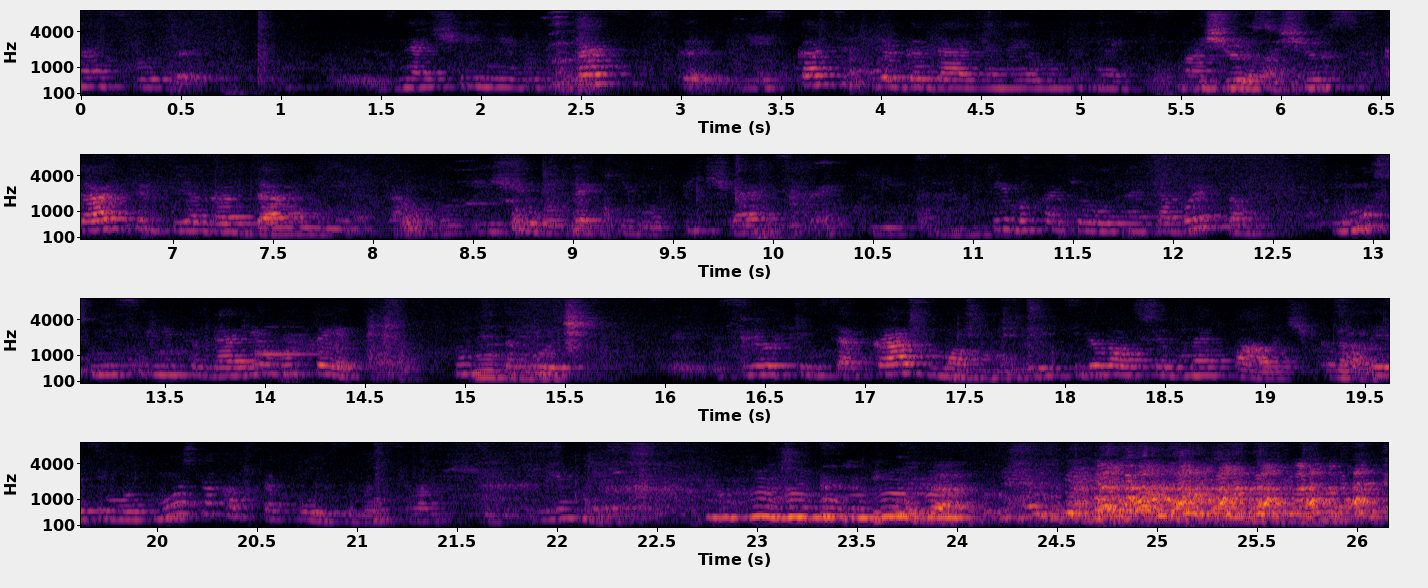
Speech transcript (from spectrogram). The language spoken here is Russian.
узнать вот, значение вот скатерть, есть скатерть для гадания, но я в интернете смотрела. Еще раз, еще раз. Скатерть для гадания, там вот еще вот такие вот печати какие-то. Я бы хотела узнать об этом. И муж мне сегодня подарил вот это. Ну, с такой э, с легким сарказмом, говорит, тебе волшебная палочка. Так. Вот этим вот можно как-то пользоваться вообще или нет?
